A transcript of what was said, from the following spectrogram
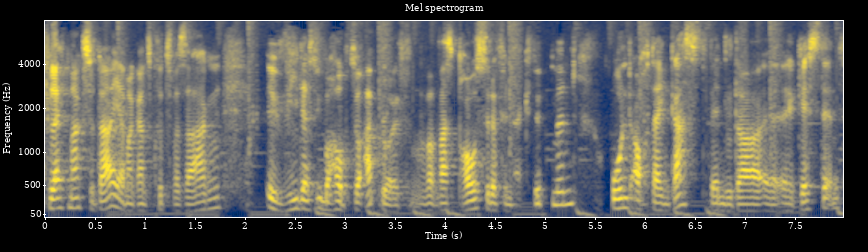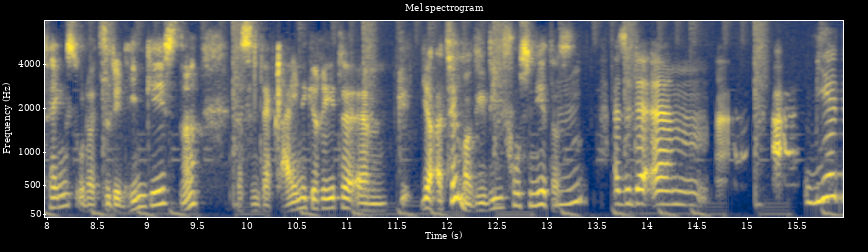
Vielleicht magst du da ja mal ganz kurz was sagen, äh, wie das überhaupt so abläuft. Was brauchst du da für ein Equipment? Und auch dein Gast, wenn du da äh, Gäste empfängst oder zu denen hingehst, ne? das sind ja kleine Geräte. Ähm, ja, erzähl mal, wie, wie funktioniert das? Mhm. Also der, ähm, mir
